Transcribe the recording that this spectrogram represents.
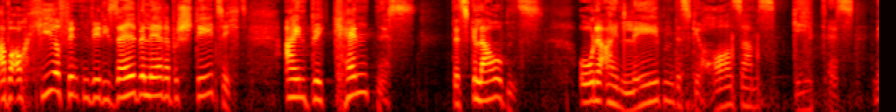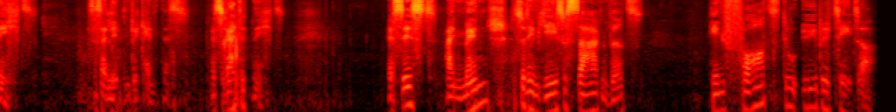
Aber auch hier finden wir dieselbe Lehre bestätigt. Ein Bekenntnis des Glaubens ohne ein Leben des Gehorsams gibt es nichts. Es ist ein Lippenbekenntnis. Es rettet nicht. Es ist ein Mensch, zu dem Jesus sagen wird, hinfort, du Übeltäter,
